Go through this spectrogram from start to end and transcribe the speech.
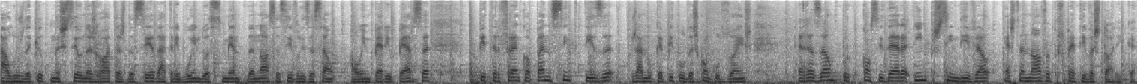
à luz daquilo que nasceu nas rotas da seda, atribuindo a semente da nossa civilização ao Império Persa, Peter Frankopan sintetiza, já no capítulo das conclusões, a razão por que considera imprescindível esta nova perspectiva histórica.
